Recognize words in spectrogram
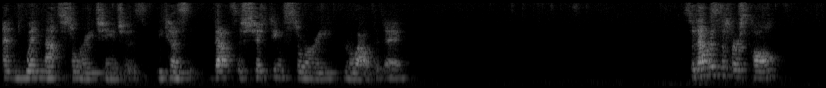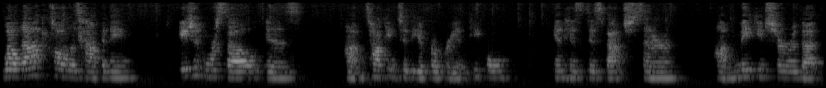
and when that story changes because that's a shifting story throughout the day. So that was the first call. While that call is happening, Agent Morcell is um, talking to the appropriate people in his dispatch center, um, making sure that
